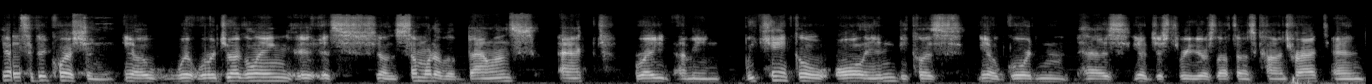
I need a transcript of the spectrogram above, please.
Yeah, it's a good question. You know, we're, we're juggling. It's you know, somewhat of a balance act, right? I mean, we can't go all in because you know Gordon has you know just three years left on his contract and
